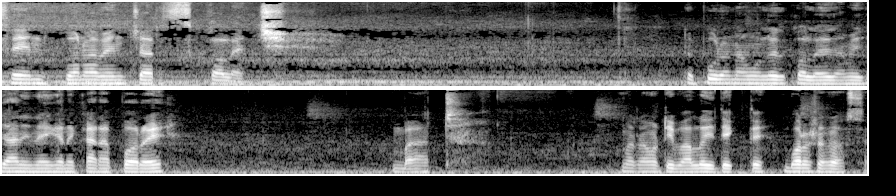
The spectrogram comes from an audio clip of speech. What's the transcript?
Saint Bonaventure's college. এটা পুরান আমলের কলেজ আমি জানি না এখানে কারা পড়ে বাট মোটামুটি ভালোই দেখতে বড় সড়ো আছে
